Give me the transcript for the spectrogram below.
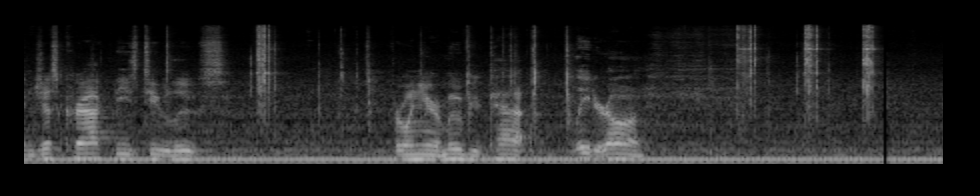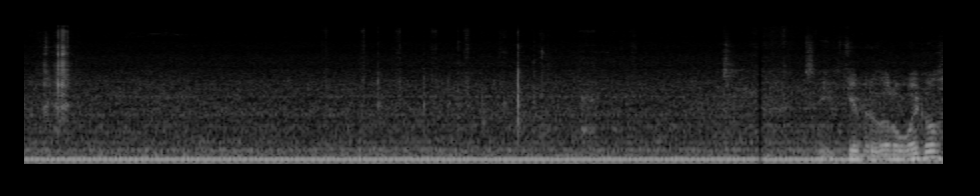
And just crack these two loose for when you remove your cap later on. So you give it a little wiggle.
